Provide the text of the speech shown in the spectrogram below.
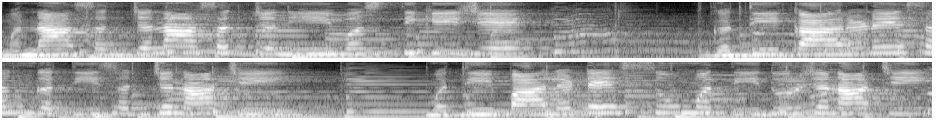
मना सज्जना सज्जनी वस्ती कीजे. गती कारणे संगती सज्जनाची. मती पालटे सुमती दुर्जनाची.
